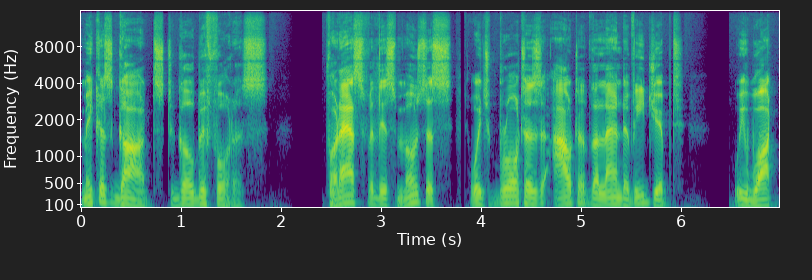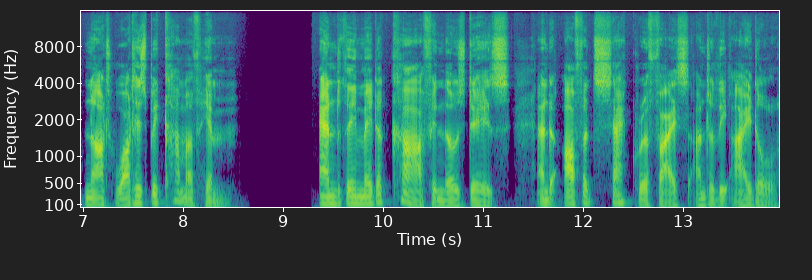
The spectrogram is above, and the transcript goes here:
Make us gods to go before us. For as for this Moses, which brought us out of the land of Egypt, we wot not what is become of him. And they made a calf in those days, and offered sacrifice unto the idol,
